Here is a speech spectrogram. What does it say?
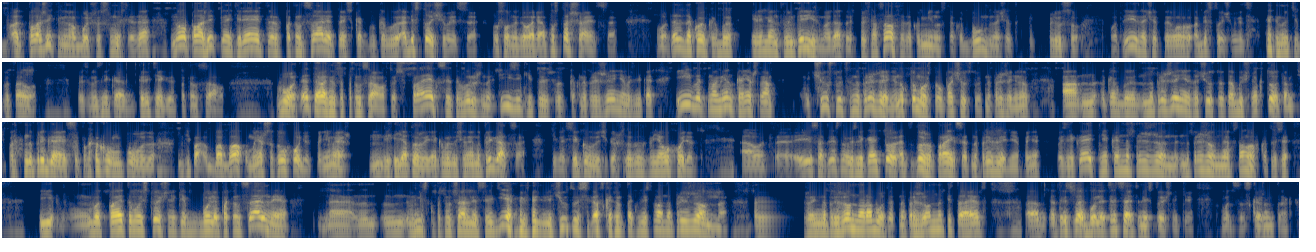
от положительного больше смысла, да, но положительное теряет в потенциале, то есть как бы, как бы обесточивается, условно говоря, опустошается. Вот, это такой как бы элемент вампиризма, да, то есть присосался такой минус, такой бум, значит, к плюсу, вот, и, значит, его обесточивает, ну, типа того. То есть возникает, перетягивает потенциал. Вот, это разница потенциалов. То есть в проекции это выражено в физике, то есть вот как напряжение возникает. И в этот момент, конечно, чувствуется напряжение. Ну, кто может его почувствовать, напряжение? Ну, а как бы напряжение это чувствует обычно кто? Там, типа, напрягается по какому поводу? Ну, типа, бабах, у меня что-то уходит, понимаешь? Я тоже, я как бы начинаю напрягаться. Типа, секундочку, что-то от меня уходит. А вот, э, и, соответственно, возникает то, это тоже проекция от напряжения, понимаешь? возникает некая напряженная, напряженная обстановка. То есть, и вот поэтому источники более потенциальные, в низкопотенциальной среде чувствуют себя, скажем так, весьма напряженно. Они напряженно работают, напряженно питают отрицать, более отрицательные источники, вот скажем так,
